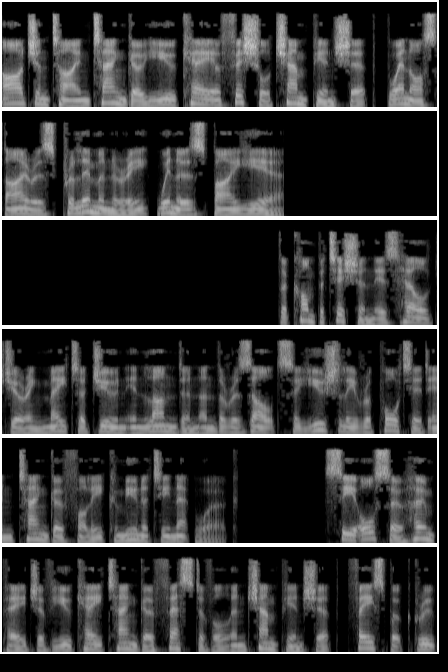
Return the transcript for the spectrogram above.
Argentine Tango UK Official Championship, Buenos Aires preliminary winners by year. The competition is held during May to June in London and the results are usually reported in Tangofolly Community Network. See also Homepage of UK Tango Festival and Championship, Facebook group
